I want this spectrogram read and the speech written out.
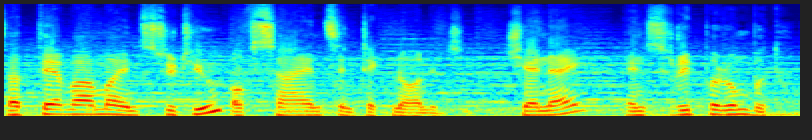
Sathyabama institute of science and technology Chennai and Sriperumbudur.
